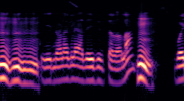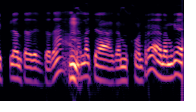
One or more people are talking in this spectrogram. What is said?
ಹ್ಮ್ ಹ್ಮ್ ಹ್ಮ್. ಈ ನೊಣಗಳೇ ಅದು ಇದು ಇರ್ತಾರಲ್ಲ ಹ್ಮ್. ವೈಟ್ ಫ್ಲೇ ಅಂತ ಇರ್ತದೆ ಅದೆಲ್ಲ ಚ ಗಮನಿಸ್ಕೊಂಡ್ರೆ ನಮ್ಗೆ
